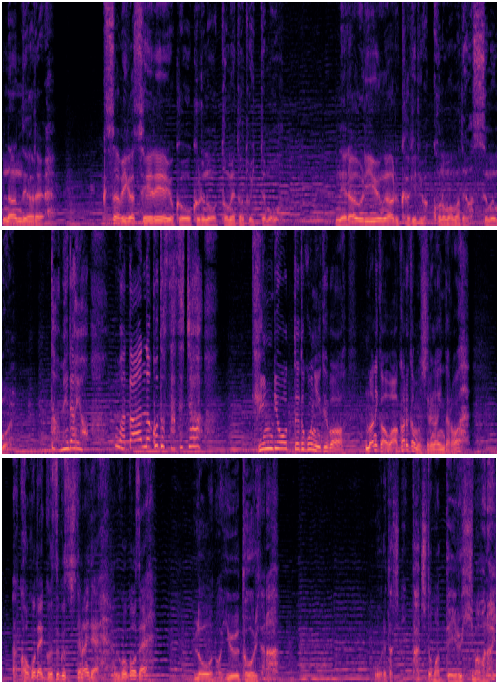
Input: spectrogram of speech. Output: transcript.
なんであれくさびが精霊力を送るのを止めたと言っても狙う理由がある限りはこのままでは済むまい。ダメだよ。またあんなことさせちゃ金領ってとこに行けば何かわかるかもしれないんだろここでグズグズしてないで動こうぜ。ローの言う通りだな。俺たちに立ち止まっている暇はない。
